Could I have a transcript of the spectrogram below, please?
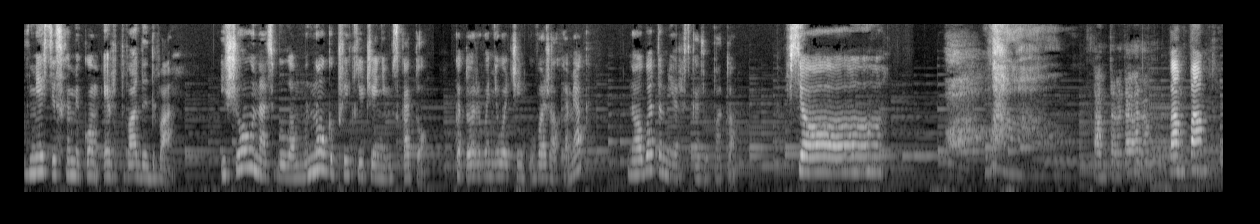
вместе с хомяком R2-D2. Еще у нас было много приключений с котом, которого не очень уважал хомяк, но об этом я расскажу потом. Все! 와. 와. 땀따라따람. 빰빰.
